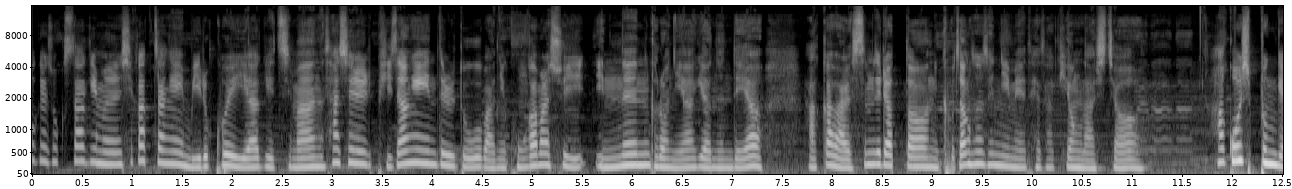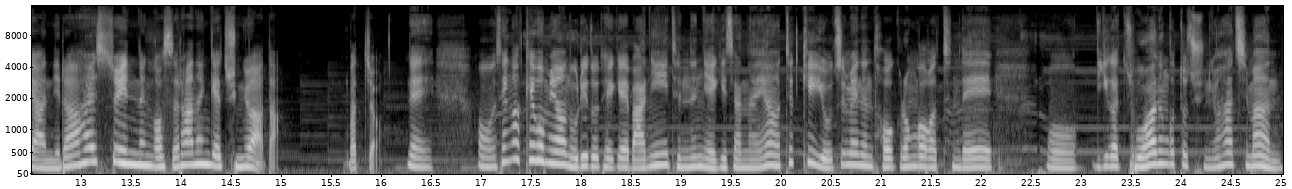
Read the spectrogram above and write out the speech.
천국의 속삭임은 시각장애인 미르코의 이야기지만 사실 비장애인들도 많이 공감할 수 이, 있는 그런 이야기였는데요. 아까 말씀드렸던 교장 선생님의 대사 기억나시죠? 하고 싶은 게 아니라 할 수 있는 것을 하는 게 중요하다. 맞죠? 네. 어, 생각해보면 우리도 되게 많이 듣는 얘기잖아요. 특히 요즘에는 더 그런 것 같은데 뭐 네가 좋아하는 것도 중요하지만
